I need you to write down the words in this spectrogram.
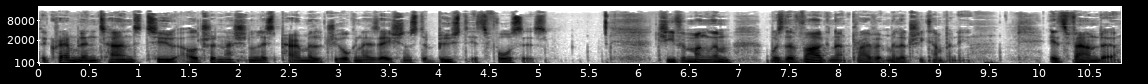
the Kremlin turned to ultra nationalist paramilitary organizations to boost its forces. Chief among them was the Wagner private military company. Its founder,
